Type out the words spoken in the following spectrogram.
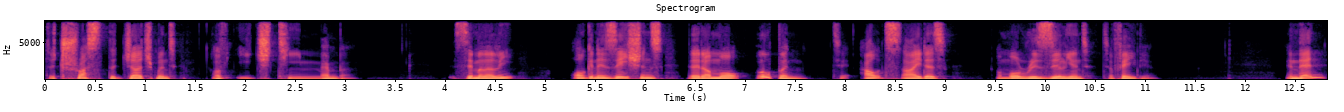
to trust the judgment of each team member. Similarly, organizations that are more open to outsiders are more resilient to failure. And then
